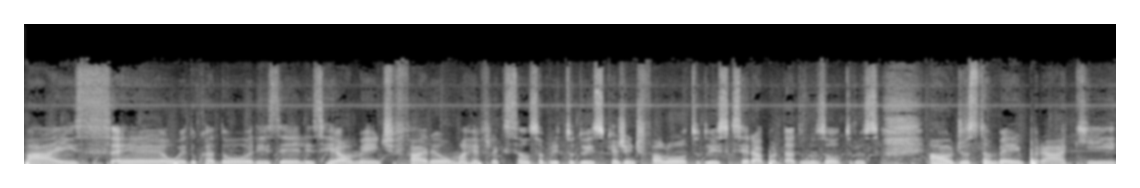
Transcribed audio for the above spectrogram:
pais é, ou educadores, eles realmente farão uma reflexão sobre tudo isso que a gente falou, tudo isso que será abordado nos outros áudios também, para que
